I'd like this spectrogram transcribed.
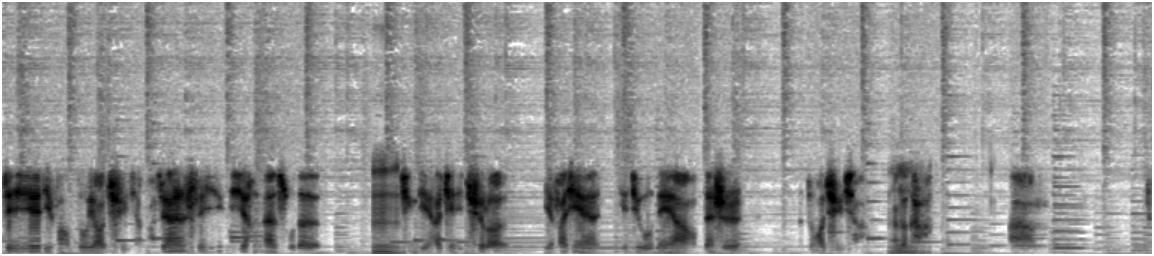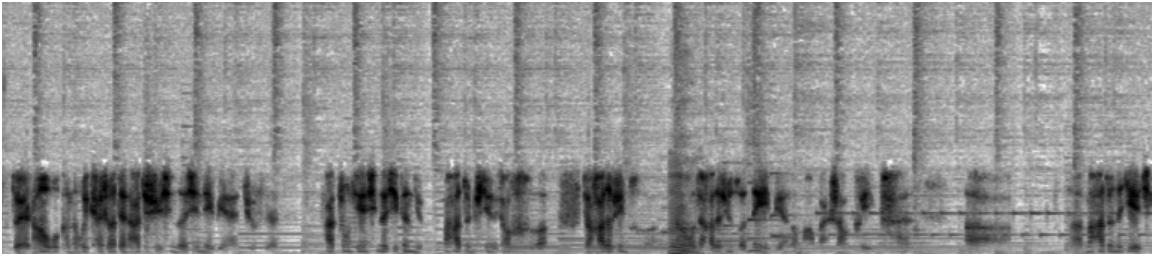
这些地方都要去一下吧。虽然是一一些很烂俗的嗯景点，而且你去了也发现也就那样，但是总要去一下打个卡。啊、对，然后我可能会开车带他去新泽西那边，就是它中间新泽西跟纽曼哈顿之间有条河叫哈德逊河，嗯然后在哈德逊河那边的话，晚上可以看啊呃曼哈顿的夜景，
